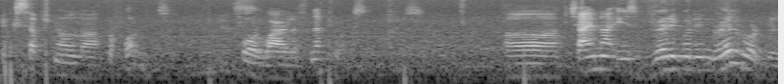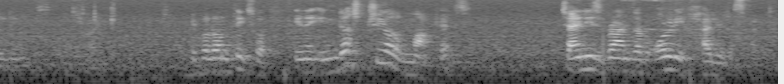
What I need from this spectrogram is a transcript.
exceptional uh, performance Yes. for wireless networks. Yes. Uh, China is very good in railroad buildings. Right. People don't think so. In the industrial markets, Chinese brands are already highly respected.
